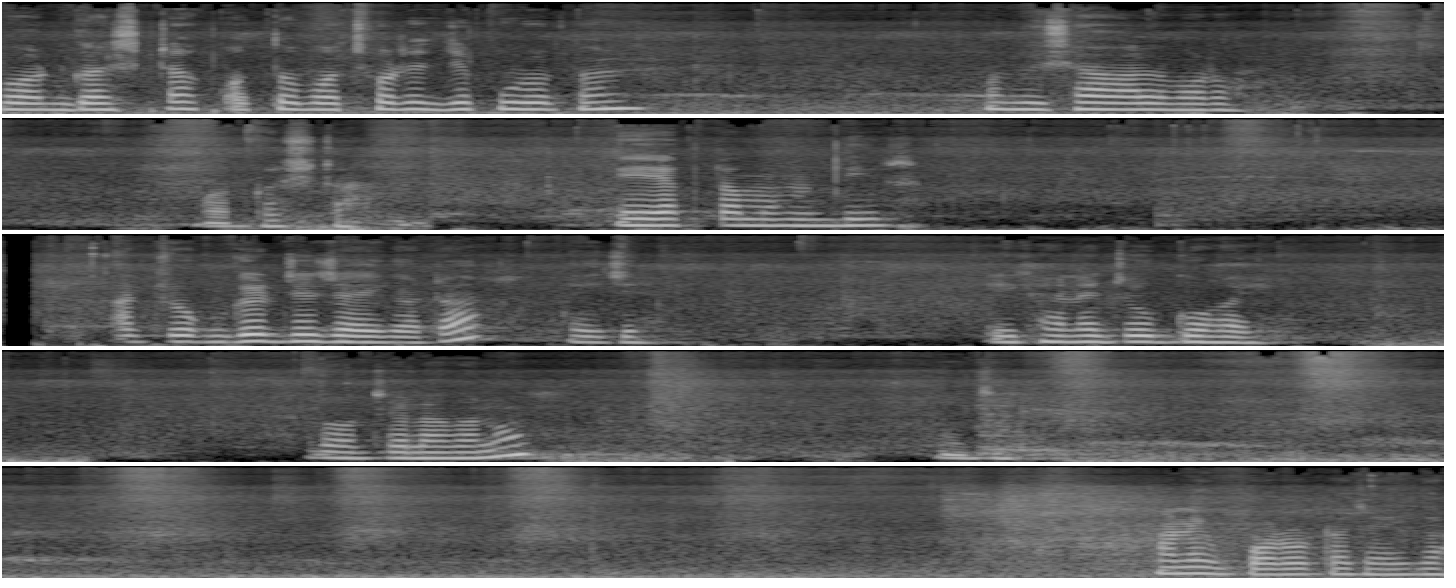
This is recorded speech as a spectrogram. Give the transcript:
বট গাছটা কত বছরের যে পুরাতন। বিশাল বড় বট গাছটা এই একটা মন্দির। আর যজ্ঞের যে জায়গাটা, এই যে এখানে যজ্ঞ হয়। দরজা লাগানো। অনেক বড়টা জায়গা।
